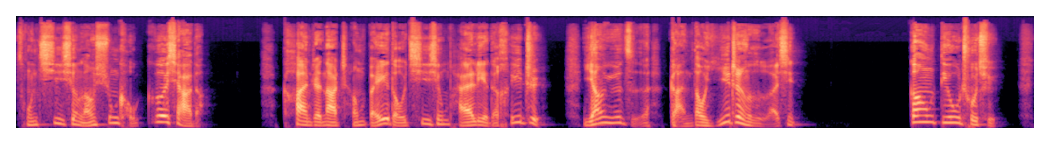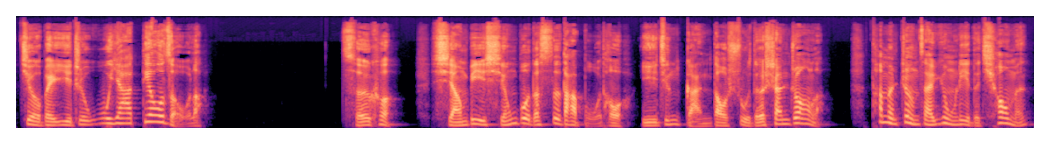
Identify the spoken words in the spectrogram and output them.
从七星狼胸口割下的。看着那呈北斗七星排列的黑痣，杨雨子感到一阵恶心。刚丢出去，就被一只乌鸦叼走了。此刻，想必刑部的四大捕头已经赶到树德山庄了。他们正在用力的敲门，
